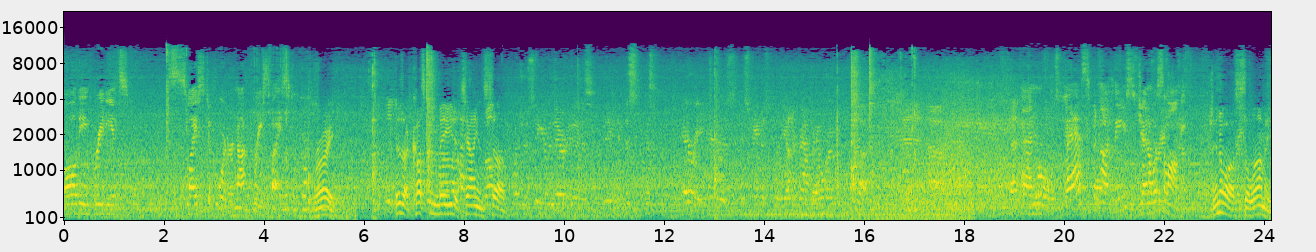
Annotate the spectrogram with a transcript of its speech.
all the ingredients sliced to order, not pre-sliced. Right. This is a custom-made uh, Italian sub. What you're seeing over there is, in this, this area here is, is famous for the Underground Railroad. And, uh, that And roll is last but not least, Genoa salami. Genoa salami.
